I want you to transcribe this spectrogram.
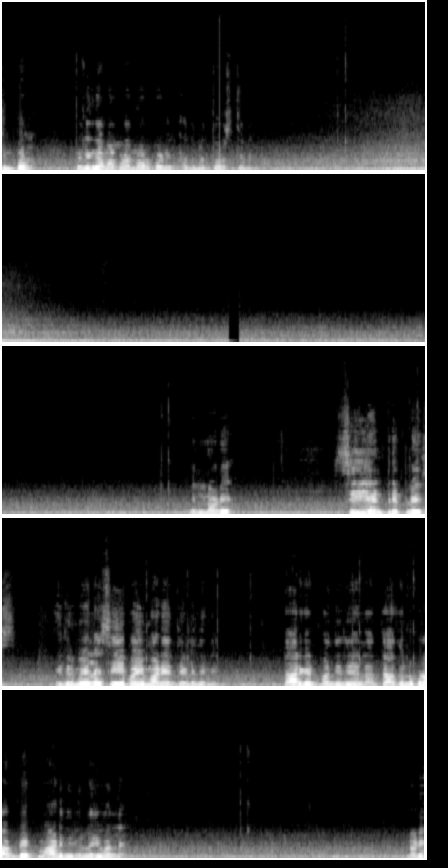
ಸಿಂಪಲ್ ಟೆಲಿಗ್ರಾಮಲ್ಲಿ ಕೂಡ ನೋಡ್ಕೊಳ್ಳಿ. ಅದನ್ನು ತೋರಿಸ್ತೀನಿ. ಇಲ್ಲಿ ನೋಡಿ. ಸಿ ಎಂಟ್ರಿ ಪ್ಲೇಸ್ ಇದ್ರ ಮೇಲೆ ಸಿ ಬೈ ಮಾಡಿ ಅಂತ ಹೇಳಿದ್ದೀನಿ. ಟಾರ್ಗೆಟ್ ಬಂದಿದೆಯಲ್ಲ ಅಂತ ಅದನ್ನು ಕೂಡ ಅಪ್ಡೇಟ್ ಮಾಡಿದ್ದೀವಿ ಲೈವಲ್ಲೇ ನೋಡಿ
